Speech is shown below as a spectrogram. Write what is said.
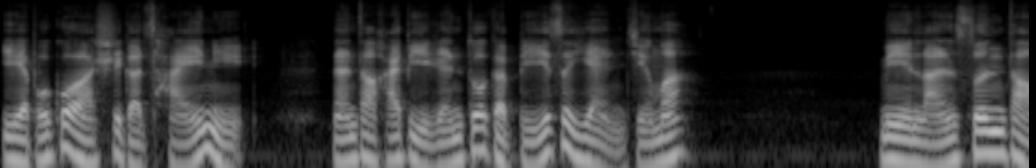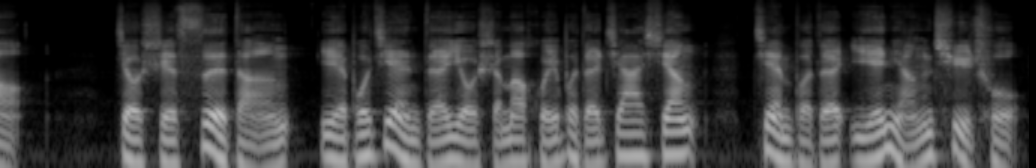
也不过是个才女，难道还比人多个鼻子眼睛吗？”闽兰孙道：“就是四等，也不见得有什么回不得家乡、见不得爷娘去处。”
